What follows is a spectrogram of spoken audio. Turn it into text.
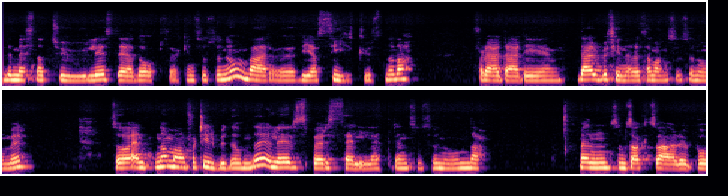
det mest naturlige stedet å oppsøke en sosionom være via sykehusene, da. For det er der, de, der befinner det seg mange sosionomer. Så enten om man får tilbud om det, eller spør selv etter en sosionom, da. Men som sagt så er det på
